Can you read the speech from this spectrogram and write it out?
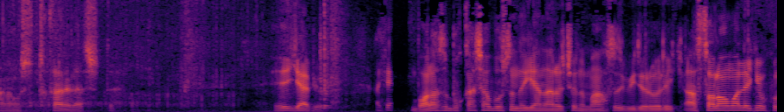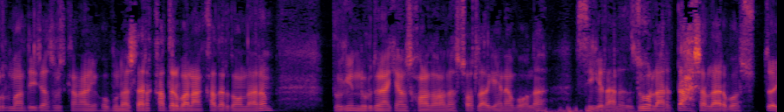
ana shu sutni qaranglar sutni e gap yo'q aka bolasi buqacha bo'lsin deganlar uchun maxsus videorolik assalomu alaykum hurmatli jasur kanalining obunachilari qadr baland qadrdonlarim bugun nurdin akamiz xonadonida sochlarga yana bola sigirlari zo'rlari dahshatlari bor sutda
